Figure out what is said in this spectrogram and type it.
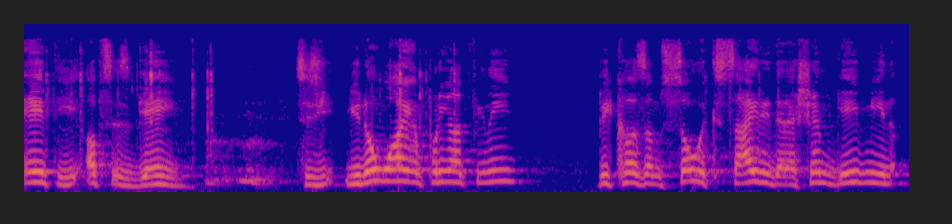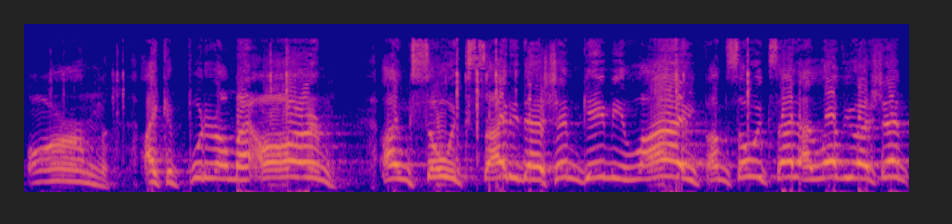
ante, he ups his game. He says, you know why I'm putting on tefillin? Because I'm so excited that Hashem gave me an arm. I could put it on my arm. I'm so excited that Hashem gave me life. I'm so excited. I love you, Hashem,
